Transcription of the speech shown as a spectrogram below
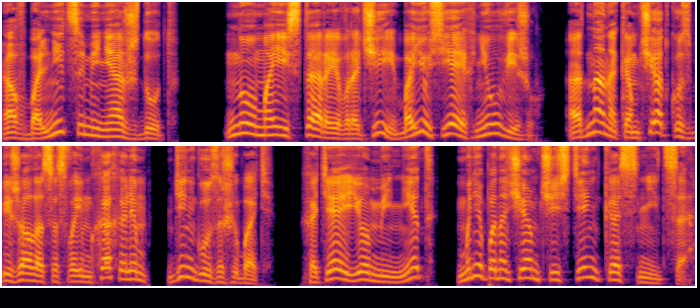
А в больнице меня ждут. Ну, мои старые врачи, боюсь, я их не увижу. Одна на Камчатку сбежала со своим хахалем деньгу зашибать, хотя ее минет мне по ночам частенько снится.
